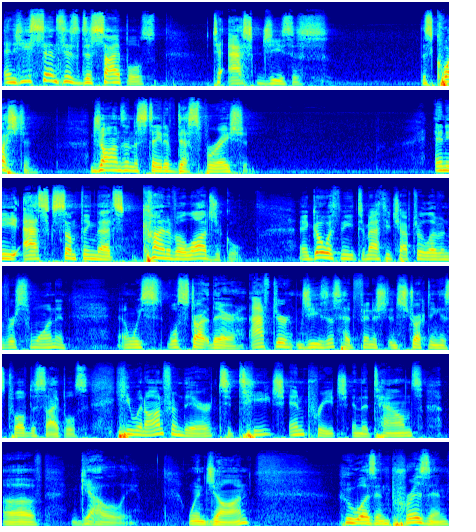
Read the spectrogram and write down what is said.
and he sends his disciples to ask Jesus this question. John's in a state of desperation. And he asks something that's kind of illogical. And go with me to Matthew chapter 11, verse 1, and, and we, we'll start there. After Jesus had finished instructing his 12 disciples, he went on from there to teach and preach in the towns of Galilee. When John, who was in prison,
